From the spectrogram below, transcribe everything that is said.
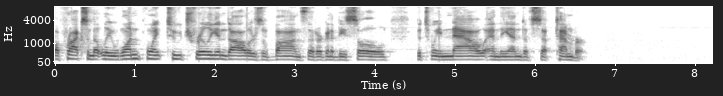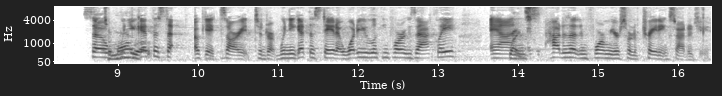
approximately $1.2 trillion of bonds that are going to be sold between now and the end of September. So Tomorrow, when you get this, okay, sorry to interrupt. When you get this data, what are you looking for exactly, and right. how does that inform your sort of trading strategy?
